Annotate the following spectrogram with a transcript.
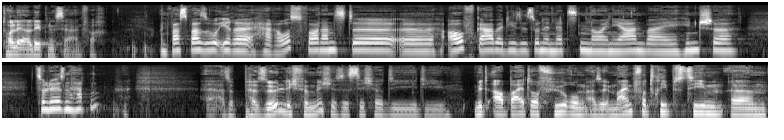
tolle Erlebnisse einfach. Und was war so Ihre herausforderndste äh, Aufgabe, die Sie so in den letzten neun Jahren bei Hinsche zu lösen hatten? Äh, also persönlich für mich ist es sicher die, die Mitarbeiterführung, also in meinem Vertriebsteam ähm,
